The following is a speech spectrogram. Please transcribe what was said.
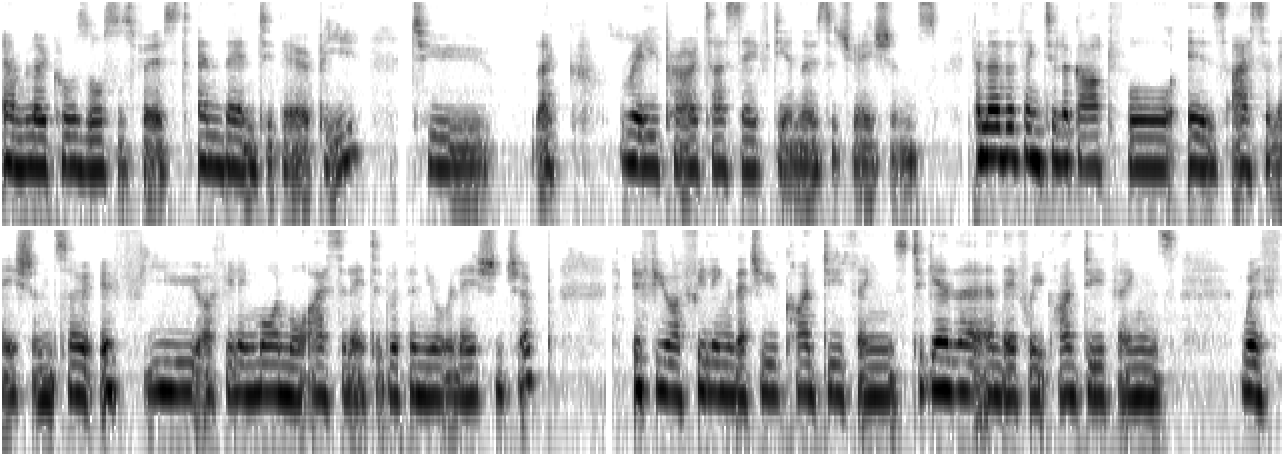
um local resources first and then to therapy to like really prioritize safety in those situations. Another thing to look out for is isolation. So if you are feeling more and more isolated within your relationship, if you are feeling that you can't do things together and therefore you can't do things with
